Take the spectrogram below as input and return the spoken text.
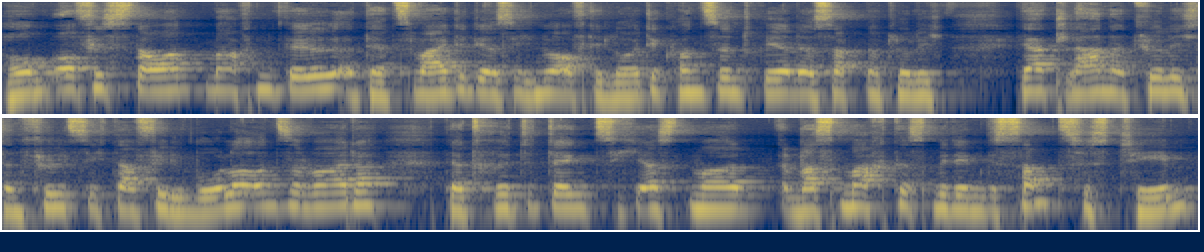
Homeoffice dauernd machen will. Der zweite, der sich nur auf die Leute konzentriert, der sagt natürlich, ja klar, natürlich, dann fühlt sich da viel wohler und so weiter. Der dritte denkt sich erstmal, was macht es mit dem Gesamtsystem,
